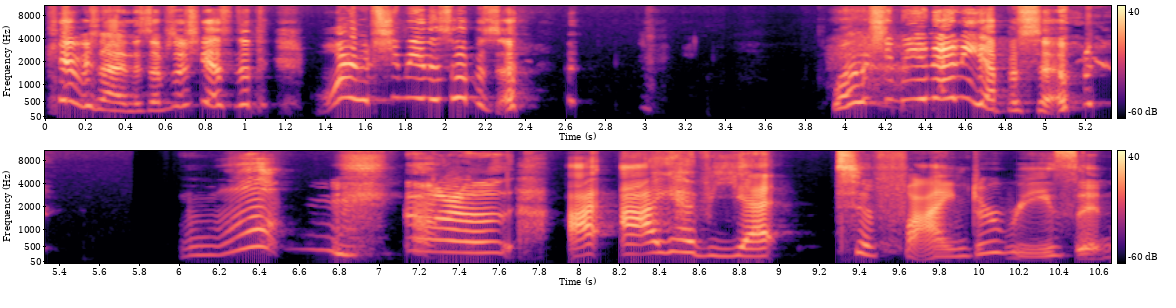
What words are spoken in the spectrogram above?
Cami's not in this episode. She has nothing. Why would she be in this episode? Why would she be in any episode? I I have yet to find a reason,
